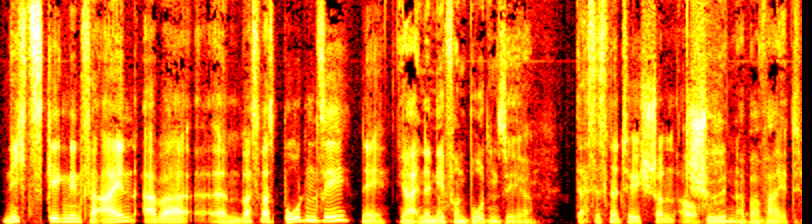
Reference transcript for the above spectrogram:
nichts gegen den Verein, aber ähm, was war's, Bodensee? Nee, ja, in der Nähe von Bodensee. ja. das ist natürlich schon auch. Schön, aber weit.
